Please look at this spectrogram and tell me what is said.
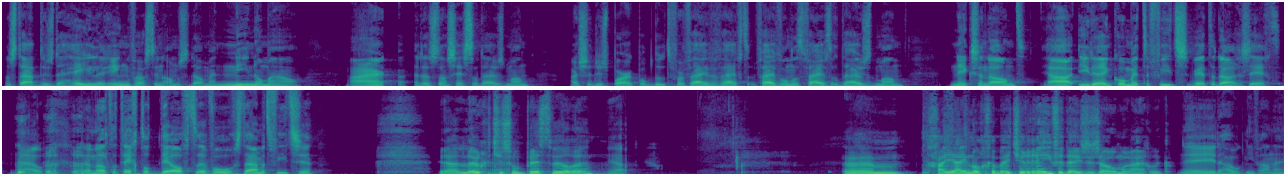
dan staat dus de hele ring vast in Amsterdam. Hè? Niet normaal. Maar eh, dat is dan 60.000 man. Als je dus Parkpop doet voor 55 550.000 man, niks aan de hand. Ja, iedereen komt met de fiets, werd er dan gezegd. Nou, dan had het echt tot Delft uh, volgestaan met fietsen. Ja, leugentjes ja. om best wil, hè? Ja. Um, ga jij nog een beetje reven deze zomer eigenlijk? Nee, daar hou ik niet van, hè?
